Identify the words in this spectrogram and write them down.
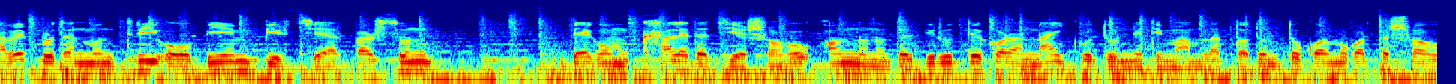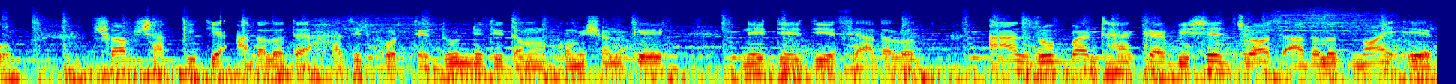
সাবেক প্রধানমন্ত্রী ও বিএনপির চেয়ারপারসন বেগম খালেদা জিয়া সহ অন্যান্যদের বিরুদ্ধে করা নাইকো দুর্নীতি মামলার তদন্ত কর্মকর্তা সহ সব সাক্ষীকে আদালতে হাজির করতে দুর্নীতি দমন কমিশনকে নির্দেশ দিয়েছে আদালত। আজ রোববার ঢাকার বিশেষ জজ আদালত নয় এর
